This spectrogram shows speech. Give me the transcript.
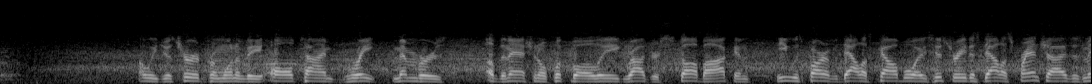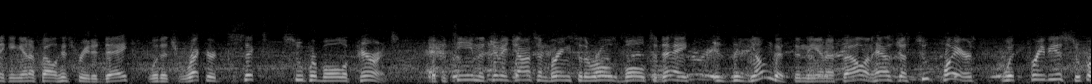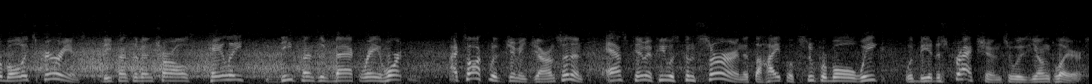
Oh, we just heard from one of the all-time great members of the National Football League, Roger Staubach, and he was part of the Dallas Cowboys history. This Dallas franchise is making NFL history today with its record sixth Super Bowl appearance. But the team that Jimmy Johnson brings to the Rose Bowl today is the youngest in the NFL and has just two players with previous Super Bowl experience. Defensive end Charles Haley, defensive back Ray Horton. I talked with Jimmy Johnson and asked him if he was concerned that the hype of Super Bowl week would be a distraction to his young players.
